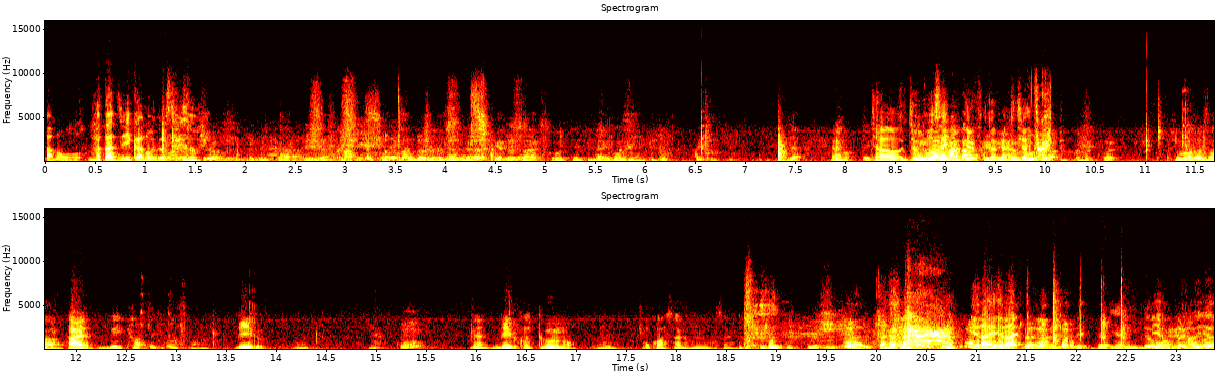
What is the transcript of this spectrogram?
あの二十歳以下の女性のみ。じゃあ女高生に受けることになっちゃうとか言って島田さんはい、ビール買ってきますかビール。えね、ビール買ってくるのお母さん呼んでください。確かに。偉い偉い。いやでもやっぱりう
